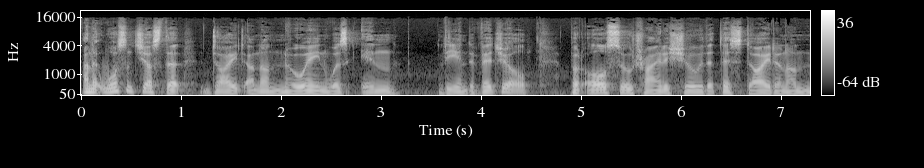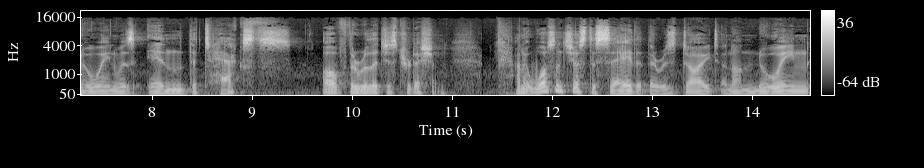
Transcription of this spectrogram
And it wasn't just that doubt and unknowing was in the individual, but also trying to show that this doubt and unknowing was in the texts of the religious tradition. And it wasn't just to say that there was doubt and unknowing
